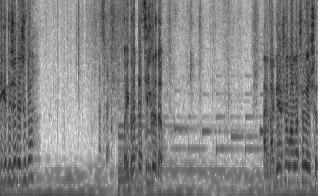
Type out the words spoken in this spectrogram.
এইদিকে দুজনে এসো তো। হ্যাঁ ওই ঘরটা সিল করে দাও। আর বাকিরা সব আমার সঙ্গে এসো।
